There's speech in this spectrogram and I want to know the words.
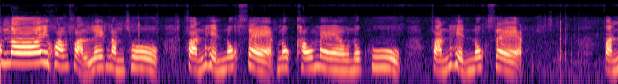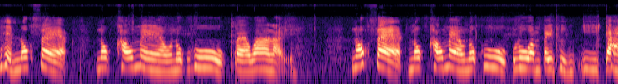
ทำนายความฝันเลขนำโชค ฝันเห็นนกแสก นกเขาแมว นกฮูก ฝันเห็นนกแสก ฝันเห็นนกแสก นกเขาแมว นกฮูก แปลว่าอะไร นกแสก นกเขาแมว นกฮูก รวมไปถึงอีกา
